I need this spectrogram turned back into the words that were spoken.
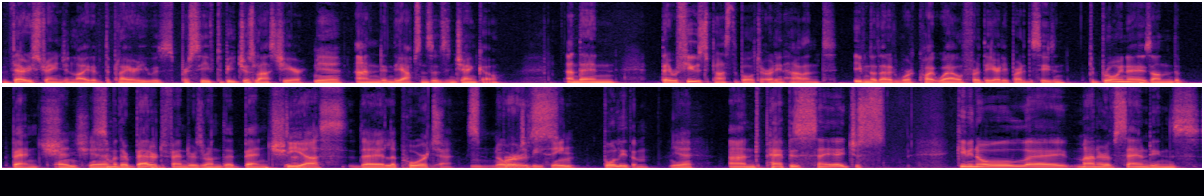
Very strange in light of the player he was perceived to be just last year, Yeah. and in the absence of Zinchenko, and then they refused to pass the ball to Erling Haaland, even though that had worked quite well for the early part of the season. De Bruyne is on the bench. Bench, yeah. Some of their better defenders are on the bench. Diaz, the Laporte, yeah, nowhere to be seen. Bully them. Yeah. And Pep is say, just giving all uh, manner of soundings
